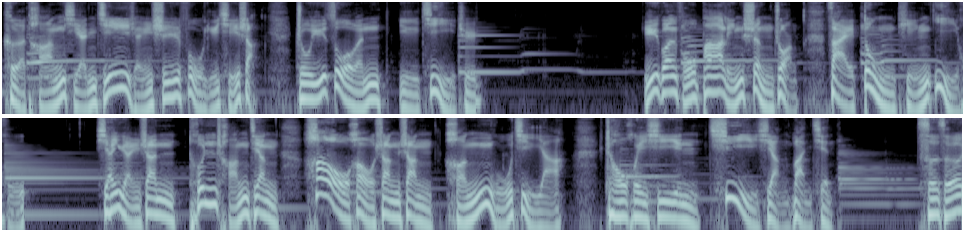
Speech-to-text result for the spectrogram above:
刻唐贤今人诗赋于其上，主于作文以记之。余观夫巴陵胜状，在洞庭一湖，衔远山，吞长江，浩浩汤汤，横无际涯，朝晖夕阴，气象万千。此则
